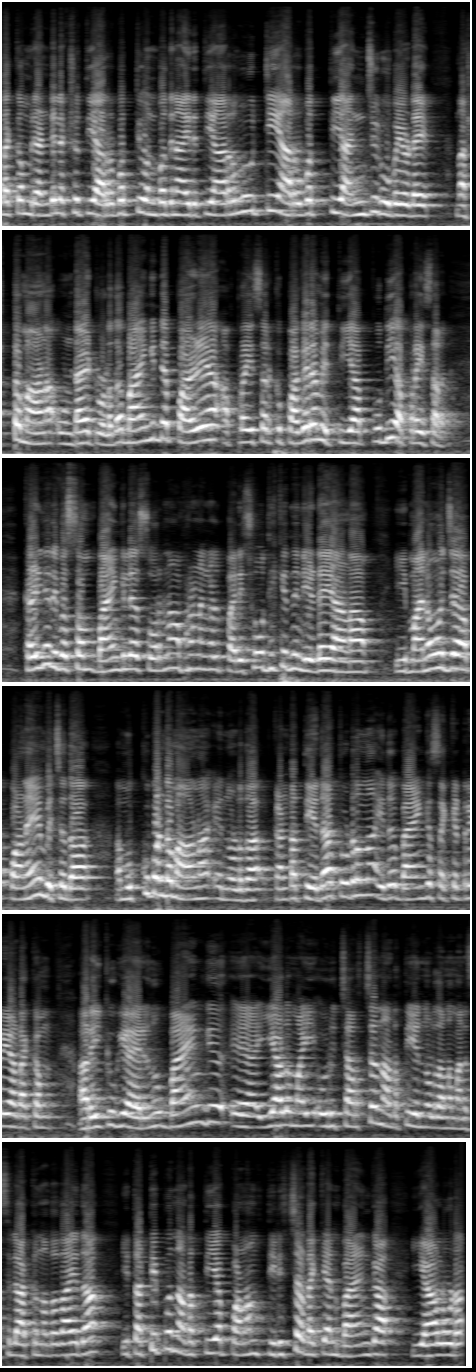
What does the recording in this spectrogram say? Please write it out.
അടക്കം രണ്ട് ലക്ഷത്തി അറുപത്തി ഒൻപതിനായിരത്തി അറുന്നൂറ്റി അറുപത്തി അഞ്ച് രൂപയുടെ നഷ്ടമാണ് ഉണ്ടായിട്ടുള്ളത്. ബാങ്കിന്റെ പഴയ അപ്രൈസർക്ക് പകരം എത്തിയ പുതിയ അപ്രൈസർ കഴിഞ്ഞ ദിവസം ബാങ്കിലെ സ്വർണാഭരണങ്ങൾ പരിശോധിക്കുന്നതിനിടെയാണ് ഈ മനോജ് പണയം വെച്ചത് മുക്കുപണ്ടമാണ് എന്നുള്ളത് കണ്ടെത്തിയത്. തുടർന്ന് ഇത് ബാങ്ക് സെക്രട്ടറി അടക്കം അറിയിക്കുകയായിരുന്നു. ബാങ്ക് ഇയാളുമായി ഒരു ചർച്ച നടത്തി എന്നുള്ളതാണ് മനസ്സിലാക്കുന്നത്. അതായത് ഈ തട്ടിപ്പ് നടത്തിയ പണം തിരിച്ചടയ്ക്കാൻ ബാങ്ക് ഇയാളോട്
